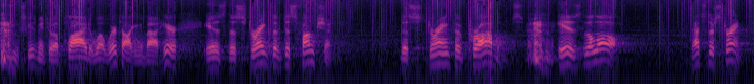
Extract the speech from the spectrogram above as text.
excuse me, to apply to what we're talking about here is the strength of dysfunction the strength of problems is the law. That's their strength.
